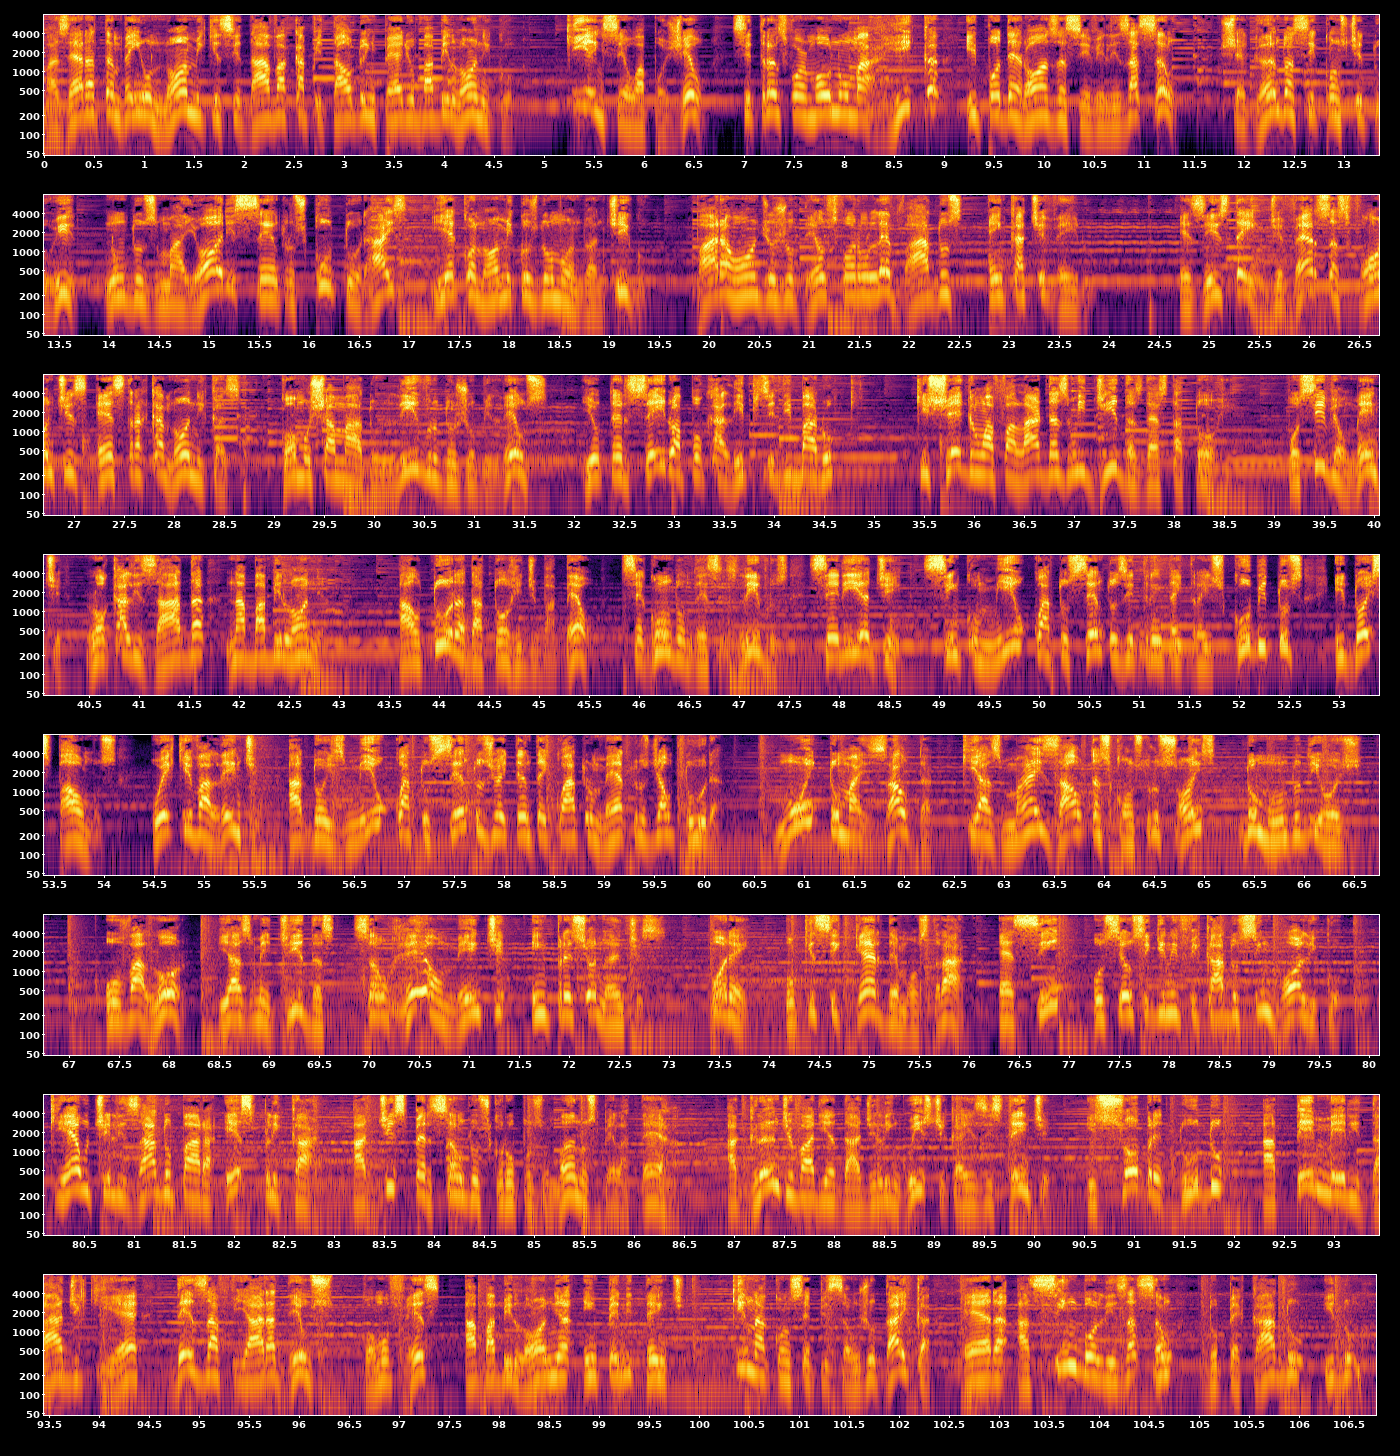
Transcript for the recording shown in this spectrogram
Mas era também o nome que se dava à capital do Império Babilônico, que em seu apogeu se transformou numa rica e poderosa civilização, chegando a se constituir num dos maiores centros culturais e econômicos do mundo antigo, para onde os judeus foram levados em cativeiro. Existem diversas fontes extracanônicas como o chamado Livro dos Jubileus e o terceiro Apocalipse de Baruch, que chegam a falar das medidas desta torre, possivelmente localizada na Babilônia. A altura da Torre de Babel, segundo um desses livros, seria de 5.433 cúbitos e dois palmos, o equivalente a 2.484 metros de altura, muito mais alta que as mais altas construções do mundo de hoje. O valor e as medidas são realmente impressionantes. Porém, o que se quer demonstrar é sim o seu significado simbólico, que é utilizado para explicar a dispersão dos grupos humanos pela Terra, a grande variedade linguística existente e, sobretudo, a temeridade que é desafiar a Deus, como fez a Babilônia impenitente, que na concepção judaica era a simbolização do pecado e do mal.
